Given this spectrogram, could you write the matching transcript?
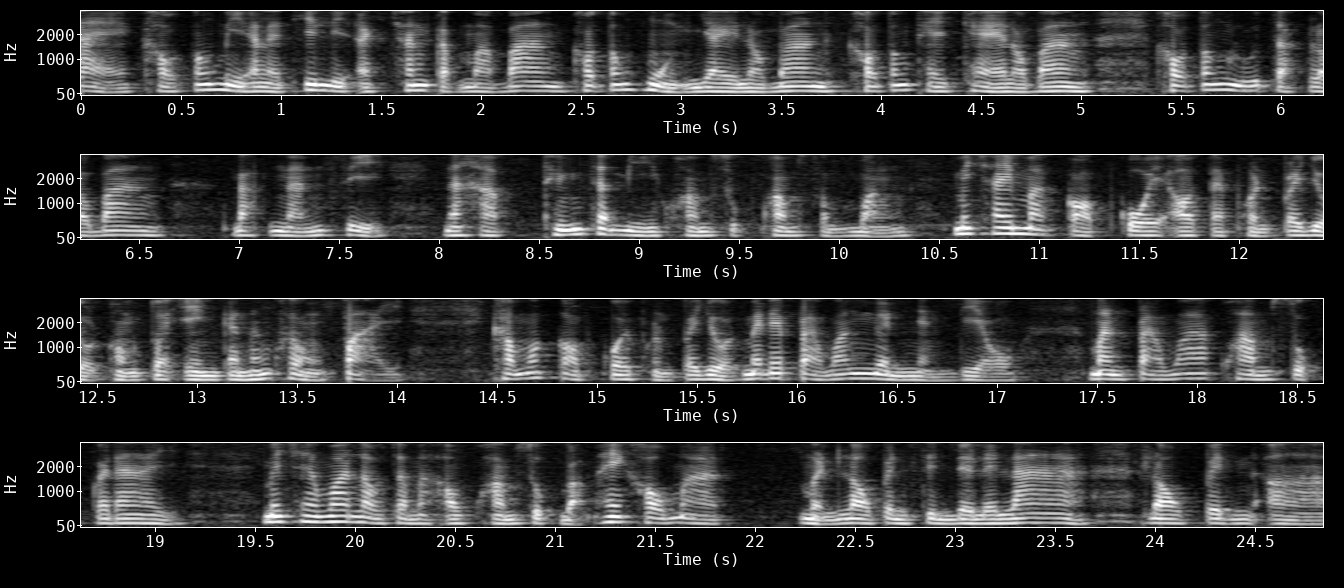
ต่เขาต้องมีอะไรที่รีแอคชั่นกลับมาบ้าง เขาต้องห่วงใยเราบ้าง เขาต้องเทคแคร์เราบ้าง เขาต้องรู้จักเราบ้าง แบบนั้นสิ นะครับ ถึงจะมีความสุขความสมหวัง ไม่ใช่มากอบโกยเอาแต่ผลประโยชน์ของตัวเองกันทั้งสองฝ่ายคำว่ากอบโกยผลประโยชน์ไม่ได้แปลว่าเงินอย่างเดียว มันแปลว่าความสุขก็ได้ ไม่ใช่ว่าเราจะมาเอาความสุขแบบให้เขามาเหมือนเราเป็นซินเดอเรลล่าเราเป็นอ่า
